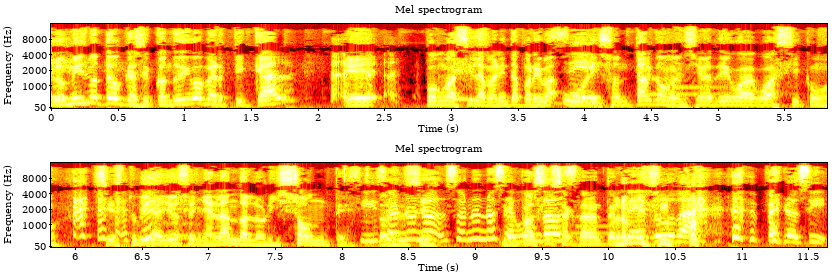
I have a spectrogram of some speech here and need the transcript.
lo mismo tengo que hacer. Cuando digo vertical, eh, pongo así la manita para arriba. Sí. U horizontal, como menciona Diego, hago así como si estuviera yo señalando al horizonte. Sí, Entonces, son, unos, son unos segundos exactamente lo de mismo. duda, pero sí,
